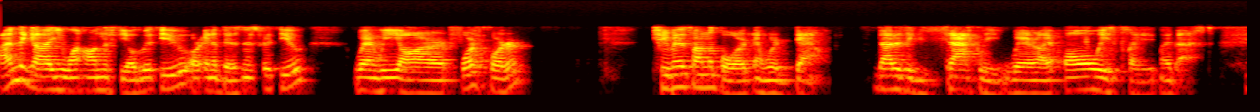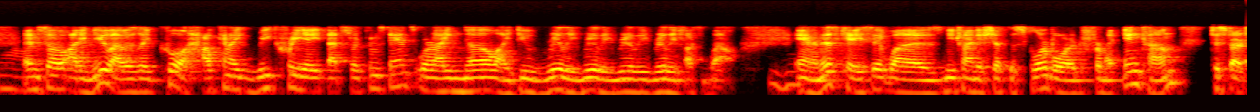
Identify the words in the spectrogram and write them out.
I'm the guy you want on the field with you or in a business with you when we are fourth quarter, two minutes on the board, and we're down. That is exactly where I always play my best. And so I knew I was like, cool, how can I recreate that circumstance where I know I do really, really, really, really fucking well? Mhm. And in this case, it was me trying to shift the scoreboard for my income to start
